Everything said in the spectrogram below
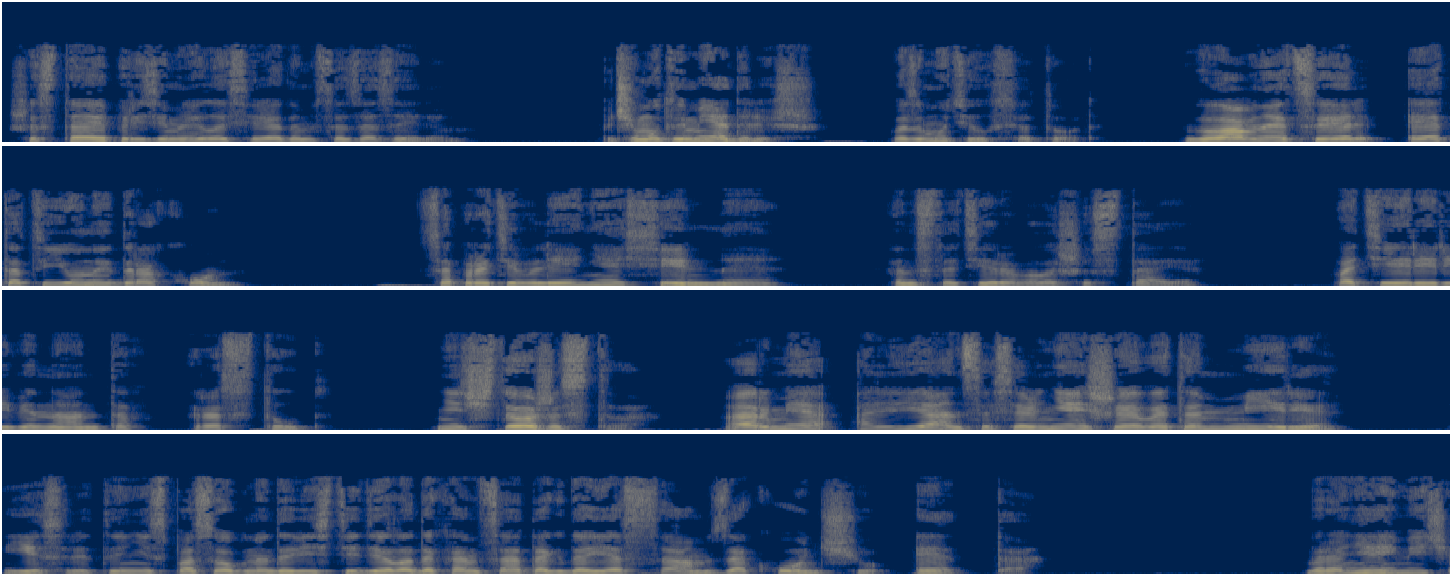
шестая приземлилась рядом с Азазелем. — Почему ты медлишь? — возмутился тот. — Главная цель — этот юный дракон. — Сопротивление сильное, — констатировала шестая. Потери ревенантов растут. Ничтожество! Армия Альянса сильнейшая в этом мире. Если ты не способна довести дело до конца, тогда я сам закончу это. Броня и меч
